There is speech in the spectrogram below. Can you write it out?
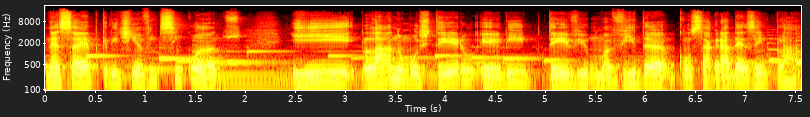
Nessa época ele tinha 25 anos. E lá no mosteiro ele teve uma vida consagrada exemplar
